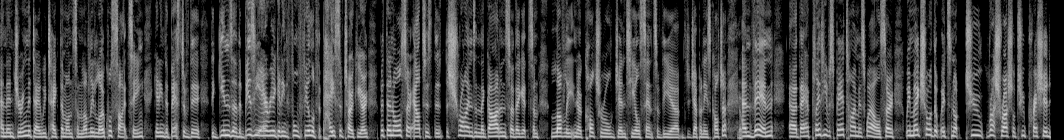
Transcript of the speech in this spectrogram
And then during the day, we take them on some lovely local sightseeing, getting the best of the, the Ginza, the busy area, getting the full feel of the pace of Tokyo, but then also out to the, the shrines and the gardens. So they get some lovely, you know, cultural, genteel sense of the, uh, Japanese culture. And then uh, they have plenty of spare time as well. So we make sure that it's not too rush, rush, or too pressured.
